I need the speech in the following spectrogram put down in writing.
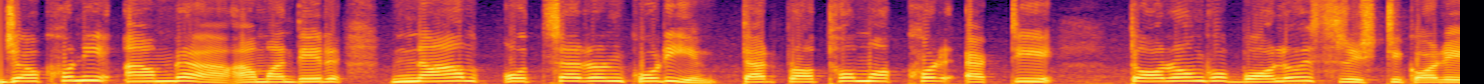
যখনই আমরা আমাদের নাম উচ্চারণ করি, তার প্রথম অক্ষর একটি তরঙ্গ বলয় সৃষ্টি করে।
